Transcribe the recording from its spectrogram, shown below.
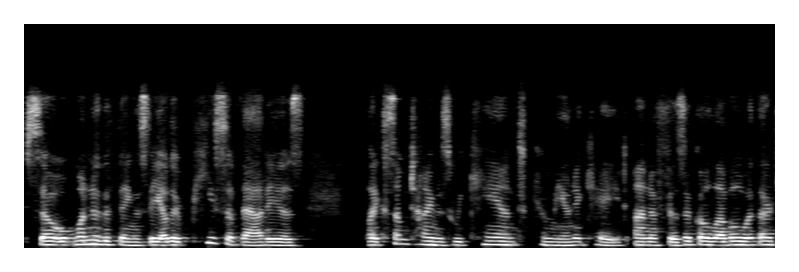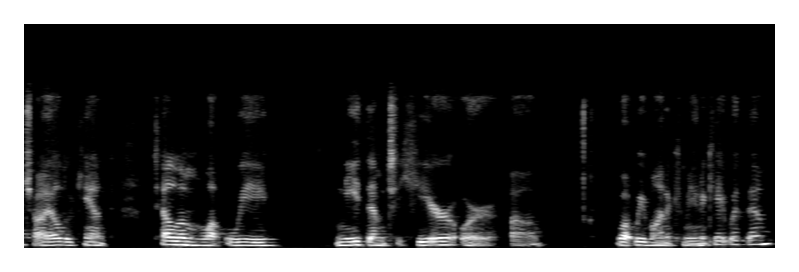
so one of the things, the other piece of that is like sometimes we can't communicate on a physical level with our child. We can't tell them what we need them to hear or uh, what we want to communicate with them,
